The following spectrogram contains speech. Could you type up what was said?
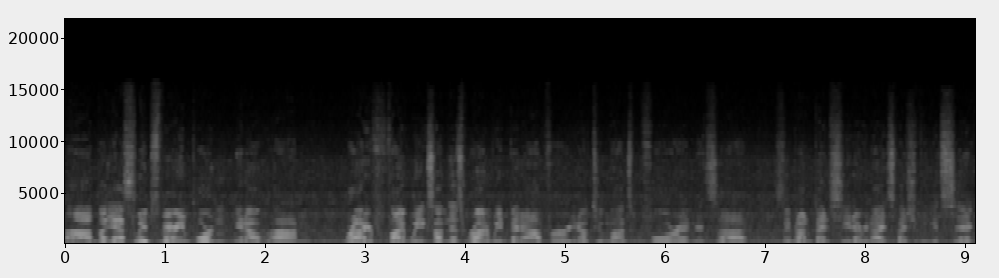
Uh, but yeah, sleep's very important. You know, um, we're out here for five weeks on this run. We've been out for you know two months before, and it's uh, sleeping on a bench seat every night, especially if you get sick.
